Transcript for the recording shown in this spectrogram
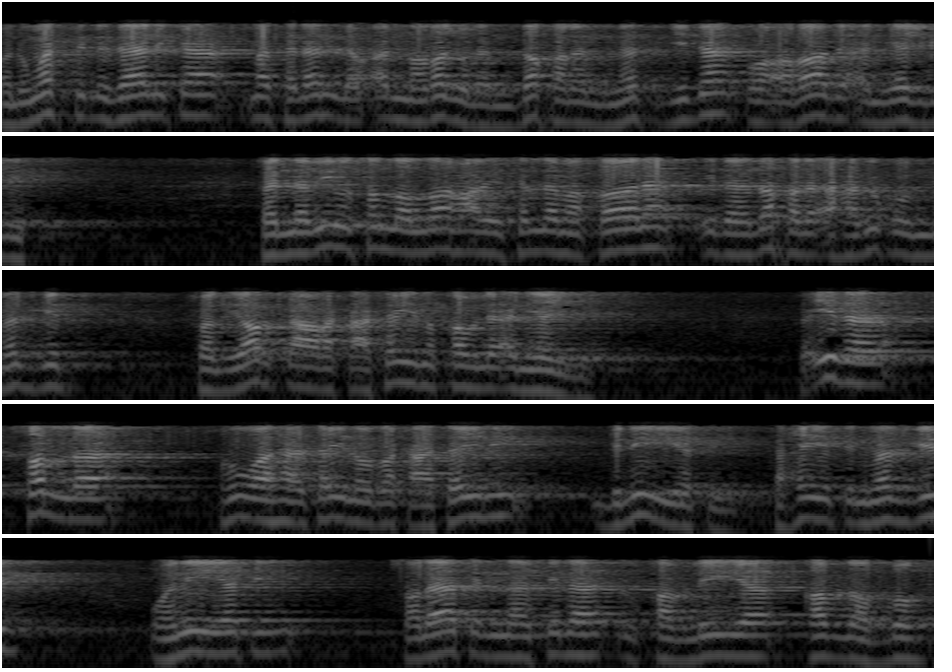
ونمثل لذلك مثلا لو أن رجلا دخل المسجد وأراد أن يجلس فالنبي صلى الله عليه وسلم قال إذا دخل أحدكم المسجد فليركع ركعتين قبل أن يجلس. فإذا صلى هو هاتين الركعتين بنية تحية المسجد ونية صلاة النافلة القبلية قبل الظهر.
